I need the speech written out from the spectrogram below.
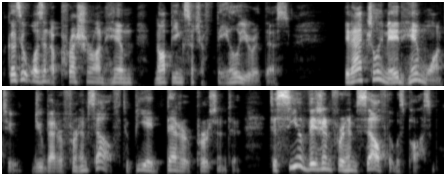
because it wasn't a pressure on him not being such a failure at this, it actually made him want to do better for himself, to be a better person, to, to see a vision for himself that was possible.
